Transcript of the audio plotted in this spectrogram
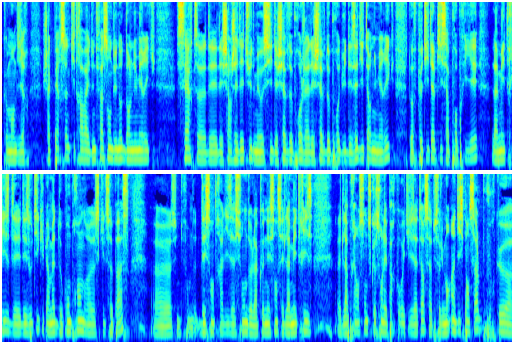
comment dire, chaque personne qui travaille d'une façon ou d'une autre dans le numérique certes euh, des, des chargés d'études, mais aussi des chefs de projet, des chefs de produits, des éditeurs numériques doivent petit à petit s'approprier la maîtrise des, des, outils qui permettent de comprendre euh, ce qu'il se passe. Euh, c'est une forme de décentralisation de la connaissance et de la maîtrise, euh, de l'appréhension de ce que sont les parcours utilisateurs. C'est absolument indispensable pour que,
